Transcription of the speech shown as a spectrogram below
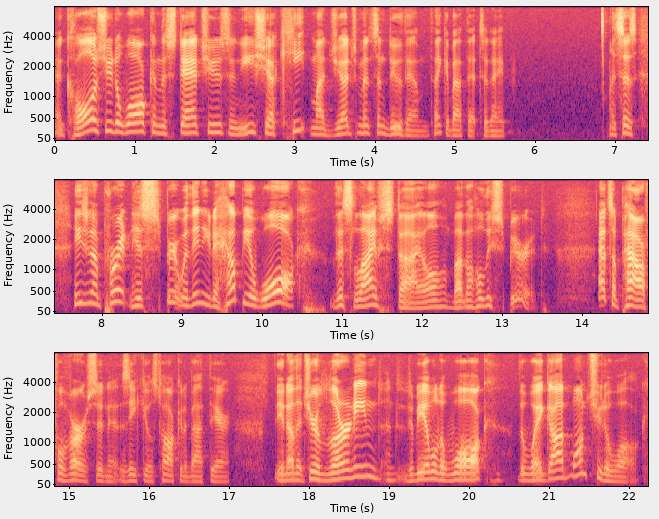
and cause you to walk in the statutes, and ye shall keep my judgments and do them. Think about that today. It says He's going to put His spirit within you to help you walk this lifestyle by the Holy Spirit. That's a powerful verse, isn't it? Ezekiel's talking about there. You know, that you're learning to be able to walk the way God wants you to walk.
